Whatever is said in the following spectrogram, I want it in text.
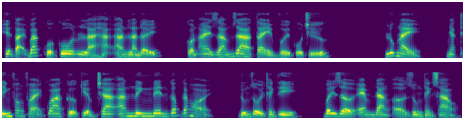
Hiện tại bác của cô là hạ an lan đấy, còn ai dám ra tay với cô chứ? Lúc này, nhạc thính phong phải qua cửa kiểm tra an ninh nên gấp gáp hỏi, đúng rồi thanh ti, bây giờ em đang ở dung thành sao?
